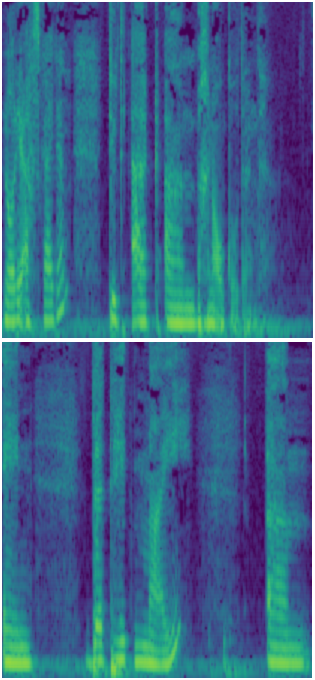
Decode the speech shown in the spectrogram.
Na die egskeiding toe ek um begin alkohol drink. En dit het my um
